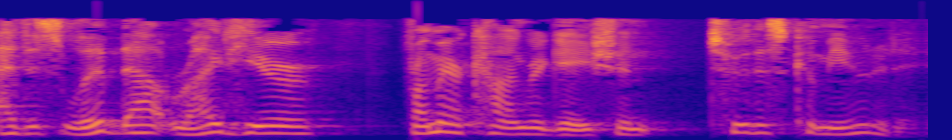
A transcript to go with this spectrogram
As it's lived out right here from our congregation to this community.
